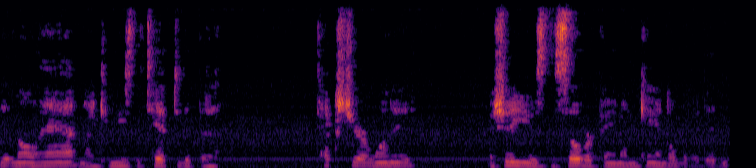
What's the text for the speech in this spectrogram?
getting all that, and I can use the tip to get the texture I wanted. I should have used the silver paint on the candle, but I didn't.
